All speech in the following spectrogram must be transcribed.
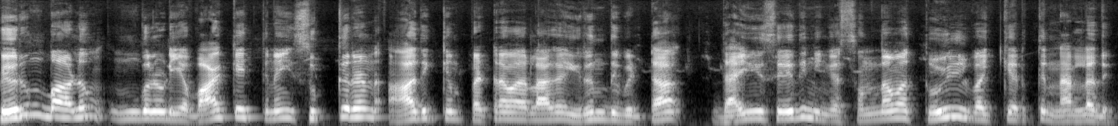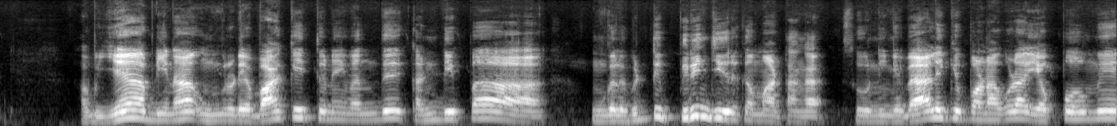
பெரும்பாலும் உங்களுடைய வாழ்க்கை திணை சுக்கிரன் ஆதிக்கம் பெற்றவர்களாக இருந்துவிட்டால் தயவுசெய்து தயவு செய்து நீங்கள் சொந்தமாக தொழில் வைக்கிறது நல்லது. அப்படி ஏன் அப்படின்னா உங்களுடைய வாழ்க்கை துணை வந்து கண்டிப்பாக உங்களை விட்டு பிரிஞ்சு இருக்க மாட்டாங்க. ஸோ நீங்கள் வேலைக்கு போனால் கூட எப்போவுமே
